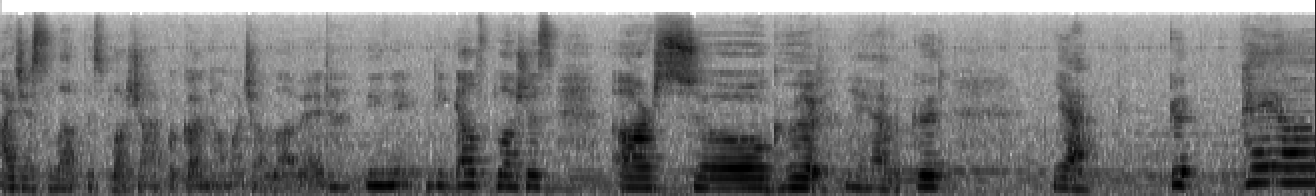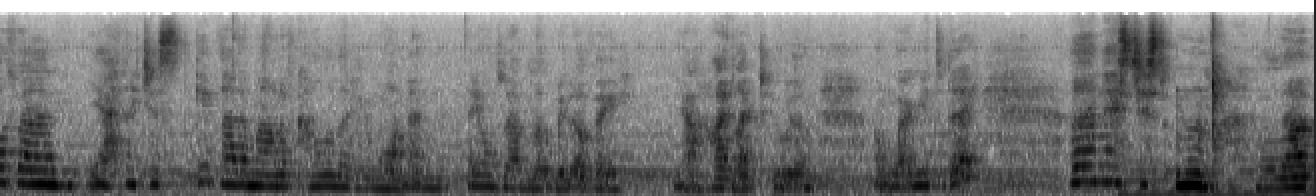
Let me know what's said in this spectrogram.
I just love this blush. I've how much I love it. The, the e.l.f. blushes are so good. They have a good yeah good payoff and yeah they just give that amount of color that you want and they also have a little bit of a yeah highlight to them. I'm wearing it today and it's just, mm, love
